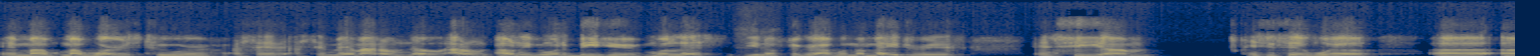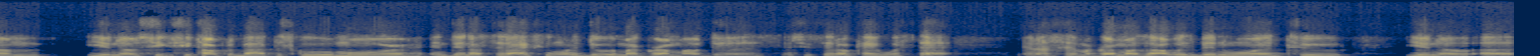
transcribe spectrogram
And my, my words to her, I said, I said, ma'am, I don't know. I don't I don't even want to be here. More or less, you know, figure out what my major is and she um and she said, well, uh, um, you know, she she talked about the school more, and then I said, I actually want to do what my grandma does, and she said, okay, what's that? And I said, my grandma's always been one to, you know, uh,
